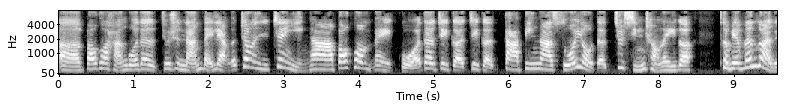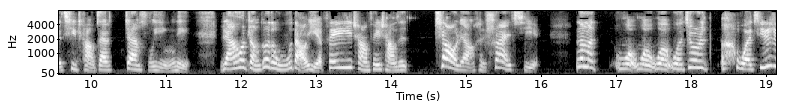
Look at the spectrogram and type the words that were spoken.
呃包括韩国的就是南北两个阵阵营啊，包括美国的这个这个大兵啊，所有的就形成了一个。特别温暖的气场在战俘营里，然后整个的舞蹈也非常非常的漂亮，很帅气。那么我我我我就是 我其实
